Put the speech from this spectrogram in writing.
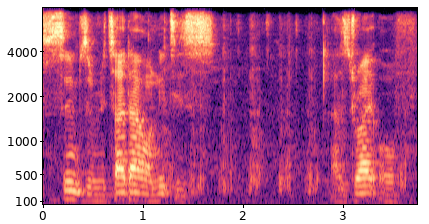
seems the retarder on it is has dry off.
